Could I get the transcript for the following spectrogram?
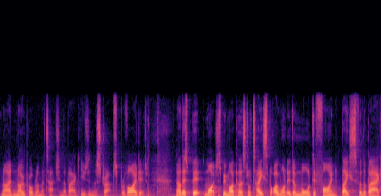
and I had no problem attaching the bag using the straps provided. Now this bit might just be my personal taste, but I wanted a more defined base for the bag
